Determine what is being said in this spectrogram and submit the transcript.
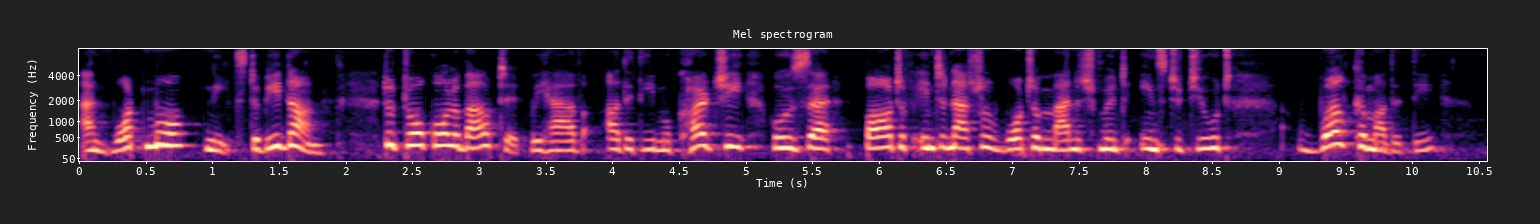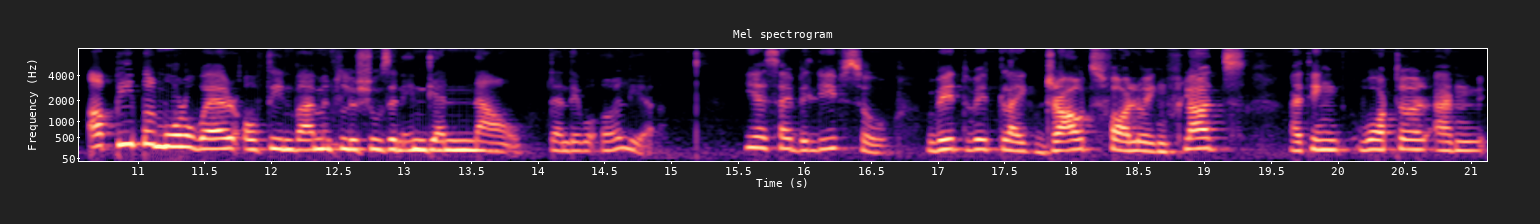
and what more needs to be done? To talk all about it, we have Aditi Mukherjee, who's part of International Water Management Institute. Welcome, Aditi. Are people more aware of the environmental issues in India now than they were earlier? Yes, I believe so. With with like droughts following floods, I think water and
